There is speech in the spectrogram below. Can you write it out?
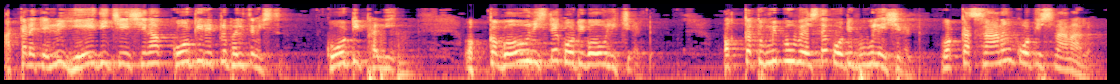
అక్కడికి వెళ్ళి ఏది చేసినా కోటి రెట్లు ఫలితం ఇస్తుంది. కోటి ఫలి ఒక్క గోవునిస్తే కోటి గోవులు ఇచ్చినట్టు. ఒక్క తుమ్మి పువ్వు వేస్తే కోటి పువ్వులు వేసినట్టు. ఒక్క స్నానం కోటి స్నానాలు.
